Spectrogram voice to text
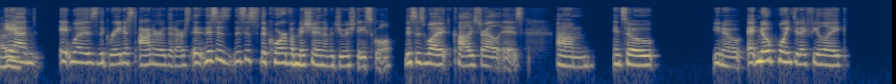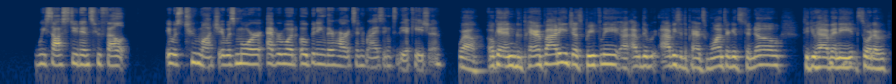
I mean, and it was the greatest honor that our this is this is the core of a mission of a Jewish day school. This is what Klal Yisrael is. Um, and so, you know, at no point did I feel like we saw students who felt it was too much. It was more everyone opening their hearts and rising to the occasion. Wow. Okay. And the parent body, just briefly, uh, obviously the parents want their kids to know. Did you have any sort of?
